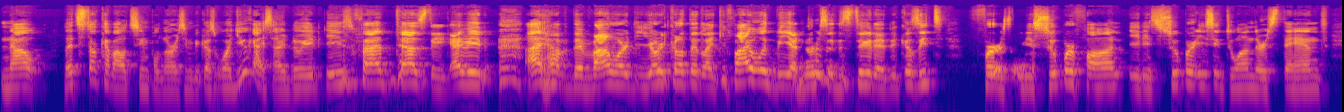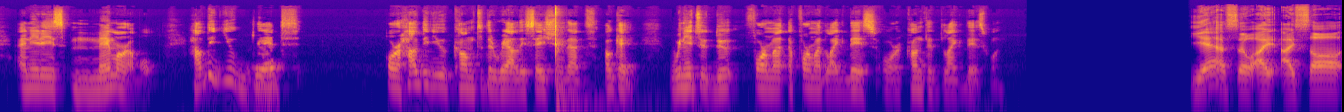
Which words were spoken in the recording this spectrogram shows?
now let's talk about simple nursing because what you guys are doing is fantastic. I mean, I have devoured your content like if I would be a nursing student because it's First, it is super fun, it is super easy to understand, and it is memorable. How did you mm-hmm. get, or how did you come to the realization that okay, we need to do format a format like this or content like this one? Yeah, so I I saw.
